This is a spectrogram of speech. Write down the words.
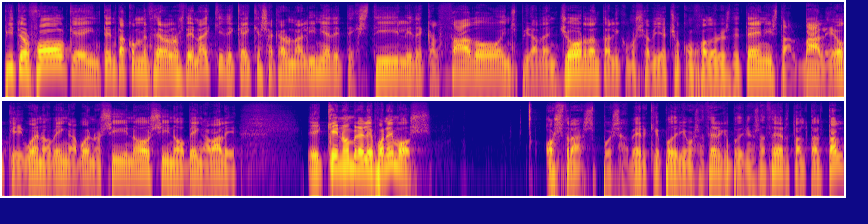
Peter Falk que intenta convencer a los de Nike de que hay que sacar una línea de textil y de calzado inspirada en Jordan, tal y como se había hecho con jugadores de tenis, tal. Vale, ok, bueno, venga, bueno, sí, no, sí, no, venga, vale. Eh, ¿Qué nombre le ponemos? Ostras, pues a ver qué podríamos hacer, qué podríamos hacer, tal, tal, tal.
